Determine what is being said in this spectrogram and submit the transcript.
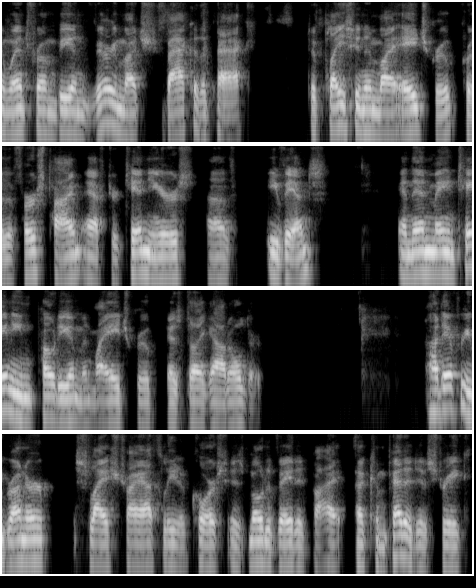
and went from being very much back of the pack to placing in my age group for the first time after 10 years of events, and then maintaining podium in my age group as I got older. Not every runner slash triathlete, of course, is motivated by a competitive streak,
